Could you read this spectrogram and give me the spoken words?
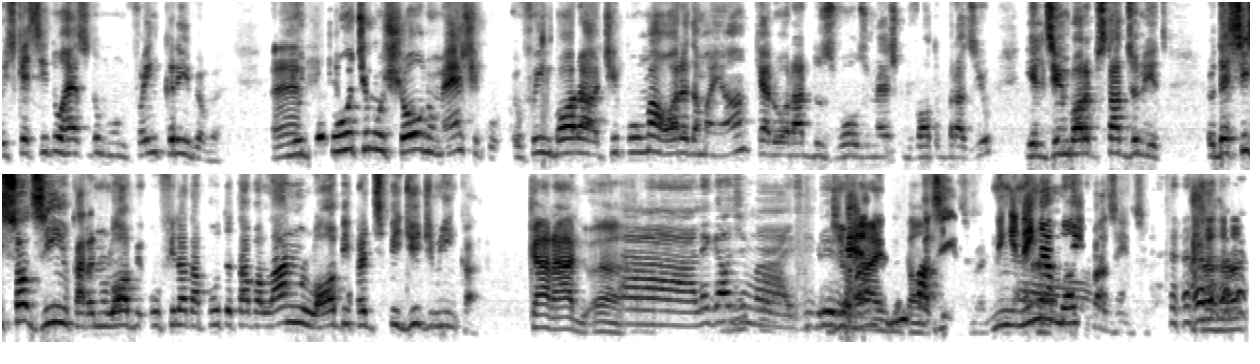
Eu esqueci do resto do mundo. Foi incrível, velho. é. E o, último show no México, eu fui embora tipo uma hora da manhã, que era o horário dos voos do México de volta pro Brasil, e eles iam embora para os Estados Unidos. Eu desci sozinho, cara, no lobby. O filho da puta tava lá no lobby para despedir de mim, cara. Caralho. ah. Ah, legal demais, Vivi. Demais, então. faz isso, velho. Ninguém, nem minha mãe faz isso. Aham.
